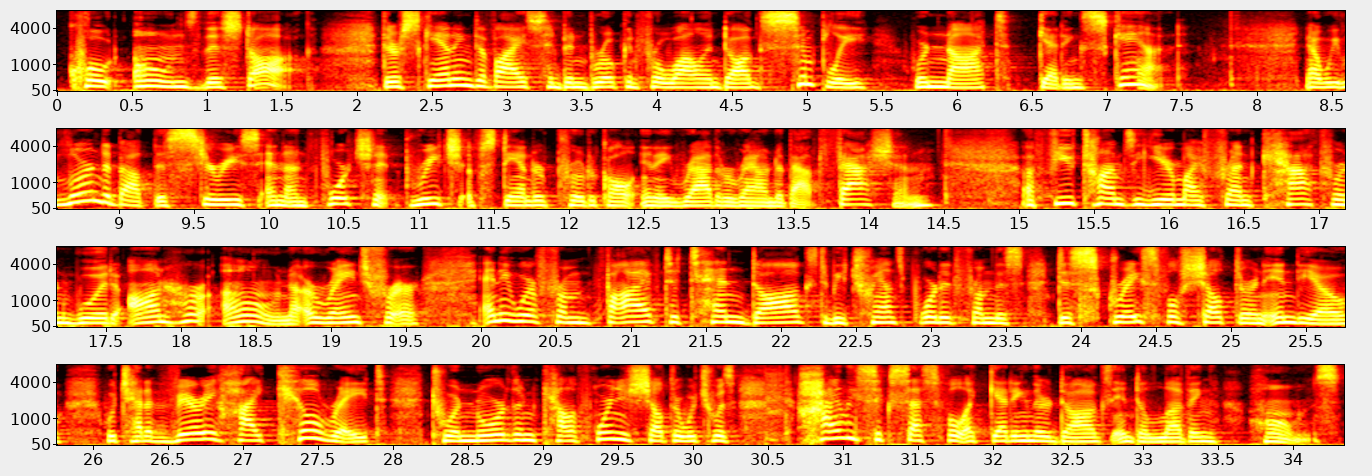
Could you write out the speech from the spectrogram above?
quote, owns this dog. Their scanning device had been broken for a while, and dogs simply were not getting scanned. Now, we learned about this serious and unfortunate breach of standard protocol in a rather roundabout fashion. A few times a year, my friend Catherine would, on her own, arrange for anywhere from five to ten dogs to be transported from this disgraceful shelter in Indio, which had a very high kill rate, to a Northern California shelter, which was highly successful at getting their dogs into loving homes.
